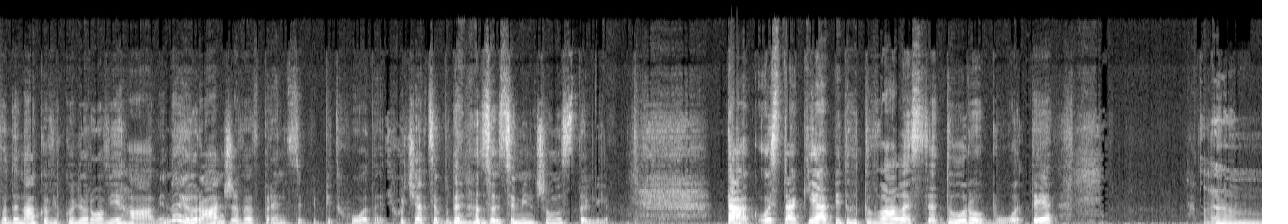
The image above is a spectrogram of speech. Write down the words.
в одинаковій кольоровій гамі. Ну і оранжеве, в принципі, підходить, хоча це буде на зовсім іншому столі. Так, ось так я підготувалася до роботи. Ем,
